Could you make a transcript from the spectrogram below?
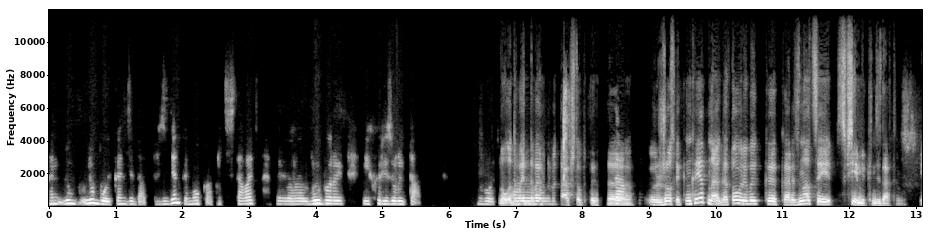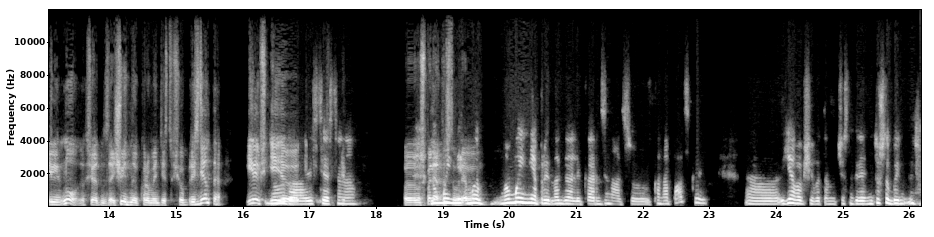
кон любой кандидат в президенты мог протестовать э, выборы, их результат. Вот. Ну, давай, давай может так, чтобы это да. жестко и конкретно. Готовы ли вы к координации с всеми кандидатами? Или, ну, все это очевидно, кроме действующего президента, Или, Ну и, э, да, и- естественно. потому что Но понятно, мы, что не, мы, но мы не предлагали координацию Конопатской. Э, Я вообще в этом, честно говоря, не то чтобы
